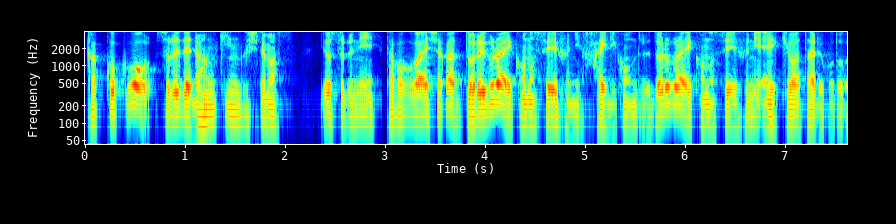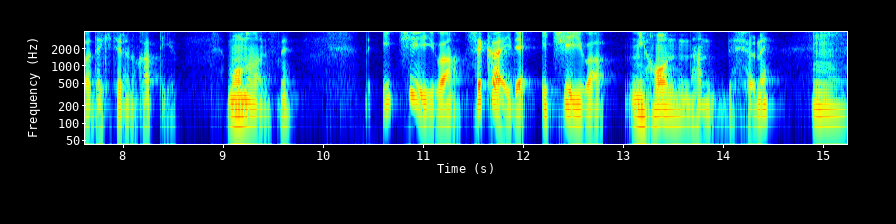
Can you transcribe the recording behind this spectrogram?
各国をそれでランキングしてます。要するにタバコ会社がどれぐらいこの政府に入り込んでるどれぐらいこの政府に影響を与えることができているのかっていうものなんですね。1位は世界で1位は日本なんですよね。うん。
